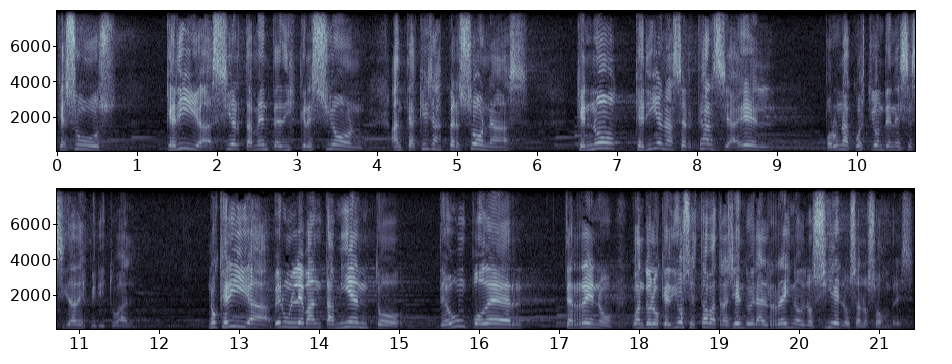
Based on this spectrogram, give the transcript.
Jesús quería ciertamente discreción ante aquellas personas que no querían acercarse a Él por una cuestión de necesidad espiritual. No quería ver un levantamiento de un poder terreno cuando lo que Dios estaba trayendo era el reino de los cielos a los hombres.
